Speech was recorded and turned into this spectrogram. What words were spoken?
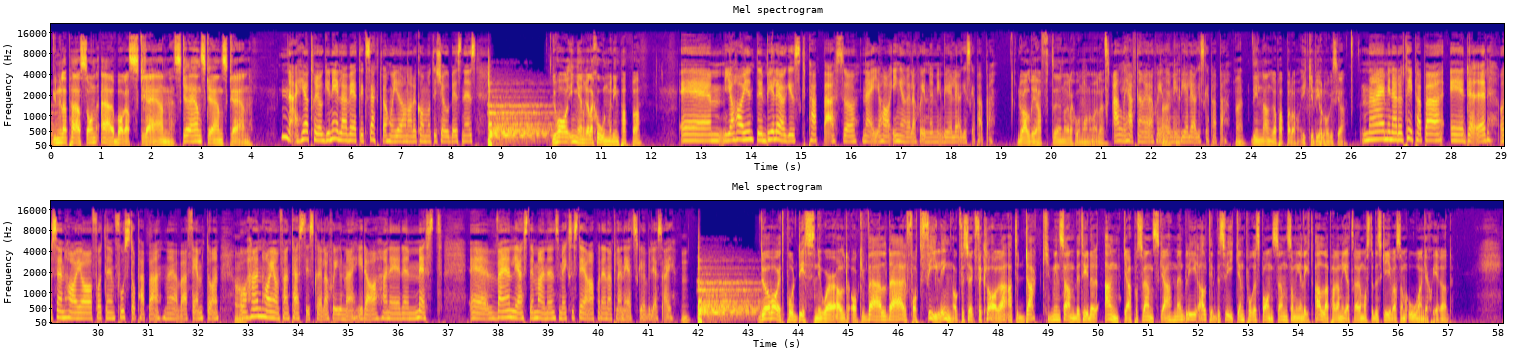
Gunilla Persson är bara skrän, skrän, skrän, skrän. Nej, jag tror Gunilla vet exakt vad hon gör när det kommer till showbusiness. Du har ingen relation med din pappa? Um, jag har ju inte en biologisk pappa, så nej, jag har ingen relation med min biologiska pappa. Du har aldrig haft eh, någon relation med honom eller? Aldrig haft en relation nej, med min biologiska pappa. Nej. Din andra pappa då, icke-biologiska? Nej, min adoptivpappa är död och sen har jag fått en fosterpappa när jag var 15 och han har jag en fantastisk relation med idag. Han är den mest eh, vänligaste mannen som existerar på denna planet skulle jag vilja säga. Du har varit på Disney World och väl där fått feeling och försökt förklara att duck minsann betyder anka på svenska men blir alltid besviken på responsen som enligt alla parametrar måste beskrivas som oengagerad.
